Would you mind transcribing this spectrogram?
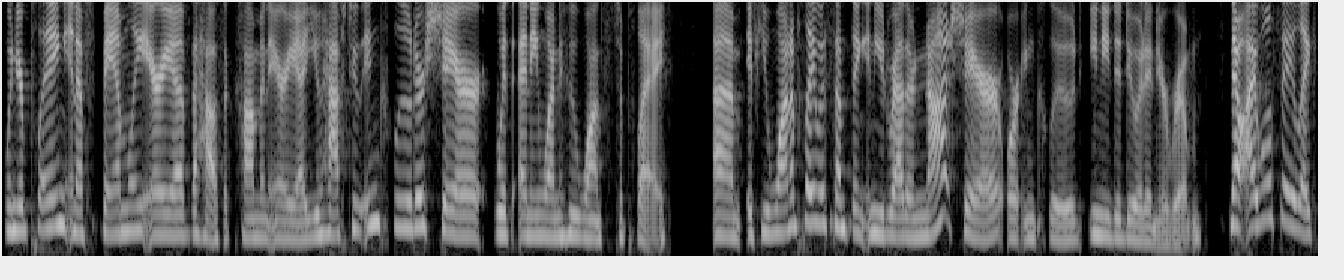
when you're playing in a family area of the house, a common area, you have to include or share with anyone who wants to play. Um, if you want to play with something and you'd rather not share or include, you need to do it in your room. Now, I will say, like,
